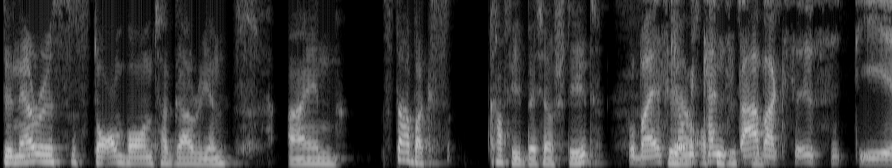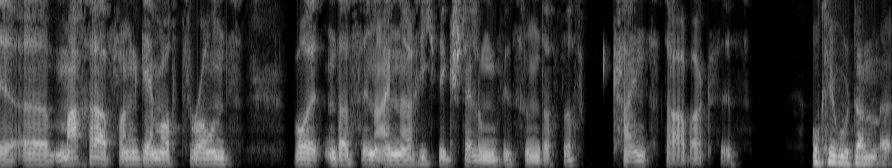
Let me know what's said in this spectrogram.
Daenerys Stormborn Targaryen ein Starbucks Kaffeebecher steht. Wobei es, glaube ich, kein Starbucks ist. Die äh, Macher von Game of Thrones wollten das in einer Richtigstellung wissen, dass das kein Starbucks ist. Okay, gut, dann äh,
